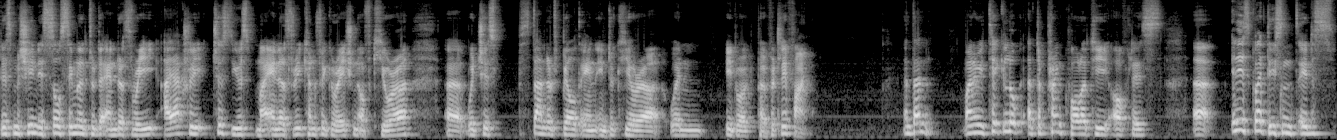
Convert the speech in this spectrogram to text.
this machine is so similar to the Ender 3. I actually just used my Ender 3 configuration of Cura, uh, which is standard built in into Cura when it worked perfectly fine. And then when we take a look at the print quality of this, uh, it is quite decent. It's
